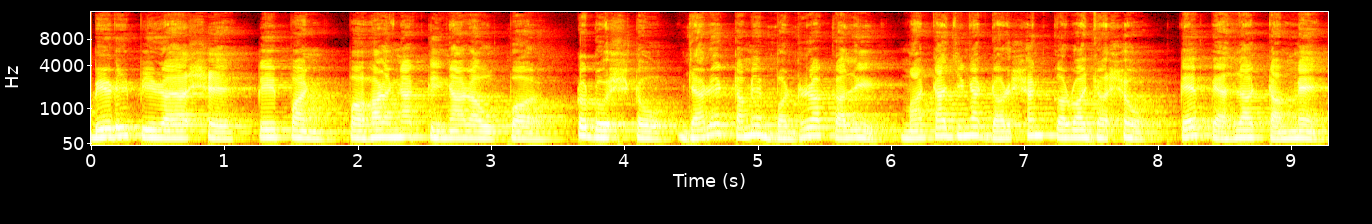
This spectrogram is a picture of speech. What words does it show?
બીડી પી રહ્યા છે, તે પણ પહાડના કિનારા ઉપર. તો દોસ્તો, જ્યારે તમે ભદ્રકાલી માતાજીના દર્શન કરવા જશો, તે પહેલાં તમને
